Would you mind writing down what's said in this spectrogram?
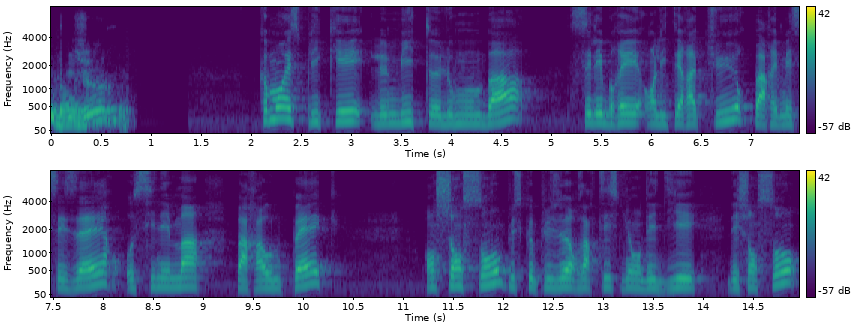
Bonjour. Comment expliquer le mythe Lumumba, célébré en littérature par Aimé Césaire, au cinéma par Raoul Peck, en chanson, puisque plusieurs artistes lui ont dédié des chansons,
